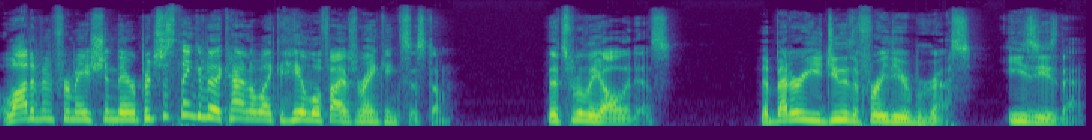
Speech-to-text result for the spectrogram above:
A lot of information there, but just think of it kind of like Halo 5's ranking system. That's really all it is. The better you do, the further you progress. Easy as that.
